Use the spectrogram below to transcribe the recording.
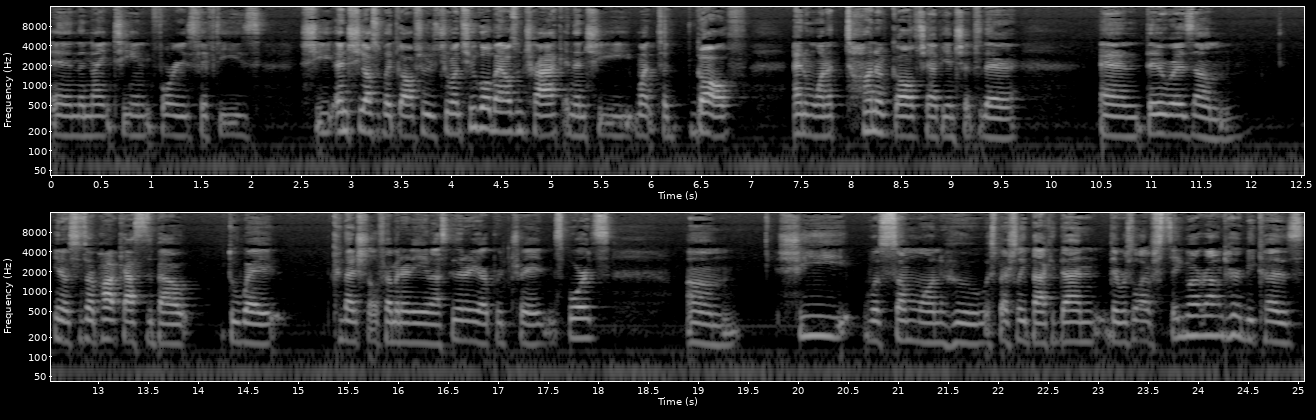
in the 1940s, 50s. She and she also played golf. She, was, she won two gold medals in track, and then she went to golf and won a ton of golf championships there. And there was, um, you know, since our podcast is about the way conventional femininity and masculinity are portrayed in sports, um, she was someone who, especially back then, there was a lot of stigma around her because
